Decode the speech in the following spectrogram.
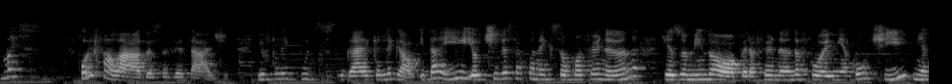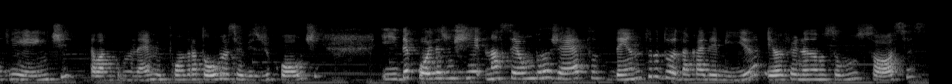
mas foi falado essa verdade. E eu falei, putz, esse lugar aqui é legal. E daí eu tive essa conexão com a Fernanda, resumindo a ópera, a Fernanda foi minha coach, minha cliente, ela né, me contratou o meu serviço de coach. E depois a gente nasceu um projeto dentro do, da academia, eu e a Fernanda nós somos sócias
